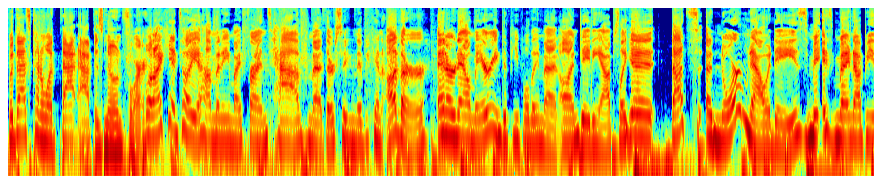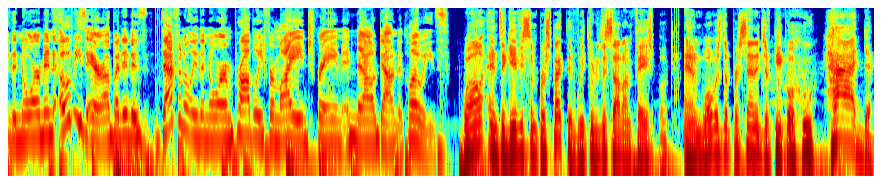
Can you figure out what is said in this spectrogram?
but that's kind of what that app is known for. Well, I can't tell you how many of my friends have met their significant other and are now married to people they met on dating apps. Like it, that's a norm nowadays. It might not be the norm in Obie's era, but it is definitely the norm, probably from my age frame and now down to Chloe's. Well, and to give you some perspective, we threw this out on Facebook. And what was the percentage of people who had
